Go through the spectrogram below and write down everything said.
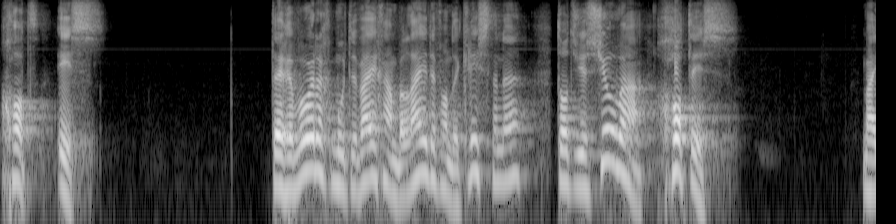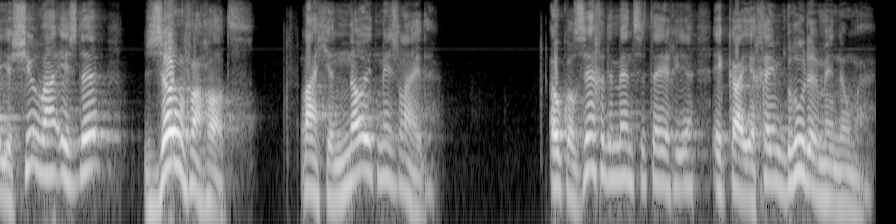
God is. Tegenwoordig moeten wij gaan beleiden van de christenen tot Yeshua God is. Maar Yeshua is de zoon van God. Laat je nooit misleiden. Ook al zeggen de mensen tegen je, ik kan je geen broeder meer noemen.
